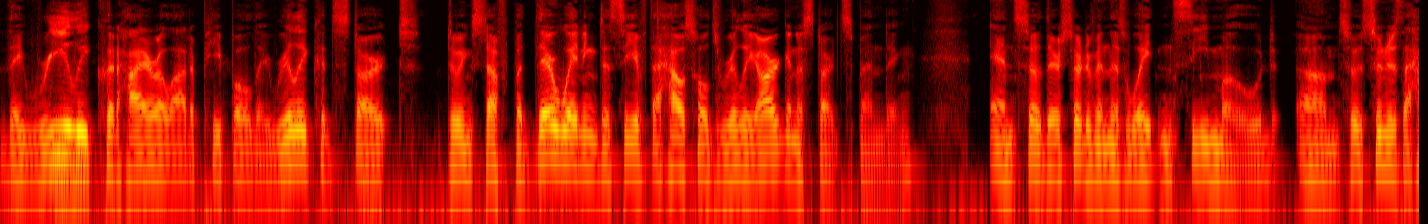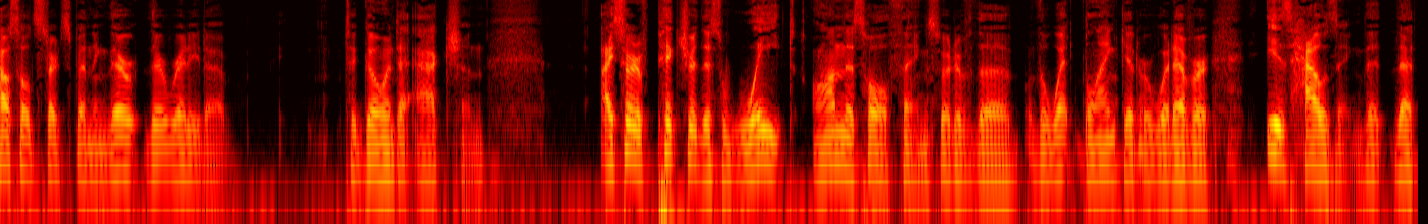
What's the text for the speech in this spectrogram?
They really mm-hmm. could hire a lot of people. They really could start doing stuff, but they're waiting to see if the households really are going to start spending. And so they're sort of in this wait and see mode. Um, so as soon as the households start spending, they're they're ready to to go into action. I sort of picture this weight on this whole thing, sort of the the wet blanket or whatever, is housing. That that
